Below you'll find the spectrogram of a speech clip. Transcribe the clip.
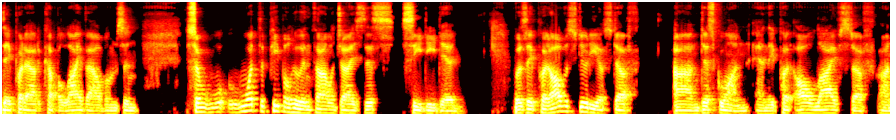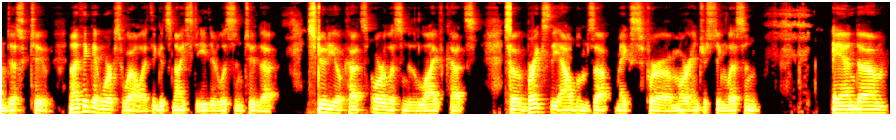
they put out a couple live albums. And so, w- what the people who anthologized this CD did was they put all the studio stuff on disc one and they put all live stuff on disc two. And I think that works well. I think it's nice to either listen to the studio cuts or listen to the live cuts. So it breaks the albums up, makes for a more interesting listen. And, um,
